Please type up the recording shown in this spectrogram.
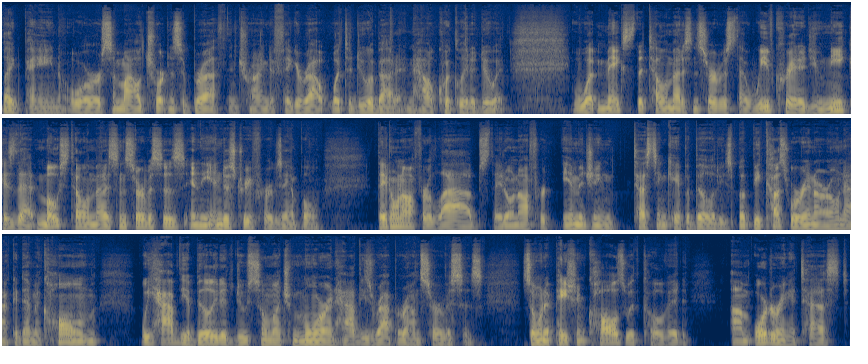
leg pain or some mild shortness of breath, and trying to figure out what to do about it and how quickly to do it. What makes the telemedicine service that we've created unique is that most telemedicine services in the industry, for example, they don't offer labs, they don't offer imaging testing capabilities. But because we're in our own academic home, we have the ability to do so much more and have these wraparound services. So when a patient calls with COVID, um, ordering a test,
